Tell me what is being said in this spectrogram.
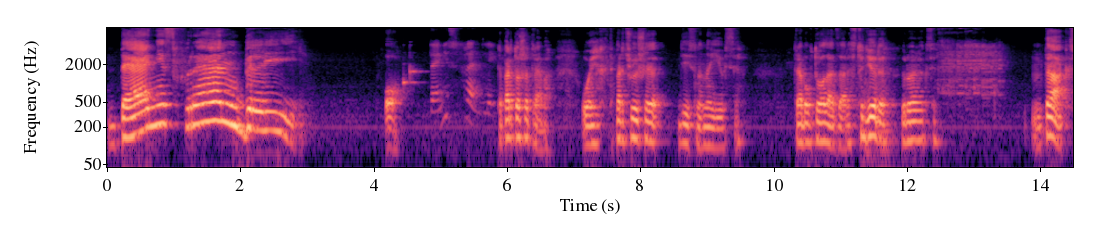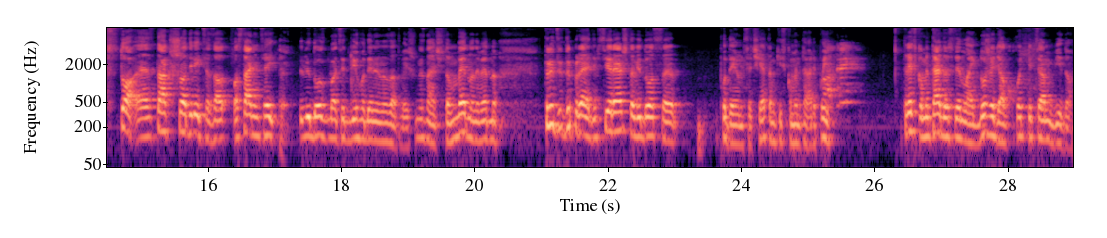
Деніс Френдлі. О, Деніс Френдлі. тепер то, що треба. Ой, тепер чую, що я дійсно наївся. Треба в туалет зараз. Тоді друга реакція. Так, сто, е, так що дивіться, за останній цей відос 22 години назад вийшов. Не знаю, чи там видно, не видно. 30 передів, всі решта відоси. Подивимося, чи є там якісь коментарі. Поїхали. 30 коментарів, 21 лайк. Дуже дякую, хоч під цим відео.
